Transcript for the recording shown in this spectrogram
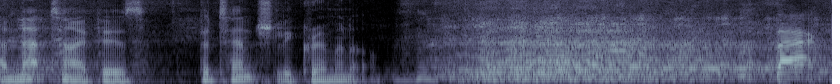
And that type is potentially criminal. Back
